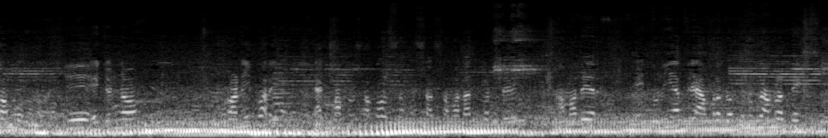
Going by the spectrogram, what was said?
সম্ভব নয়। এই জন্য কোরআনই পারে একমাত্র সকল সমস্যার সমাধান করতে। আমাদের এই দুনিয়াতে আমরা যতটুকু আমরা দেখছি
